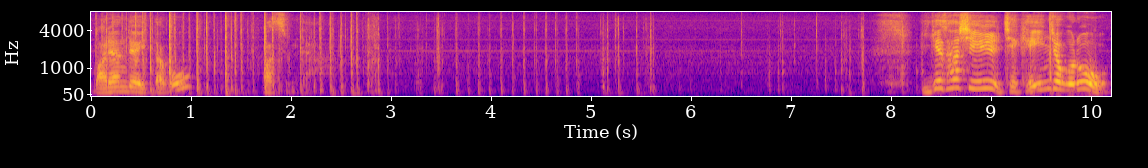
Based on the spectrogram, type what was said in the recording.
마련되어 있다고 봤습니다. 이게 사실 제 개인적으로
